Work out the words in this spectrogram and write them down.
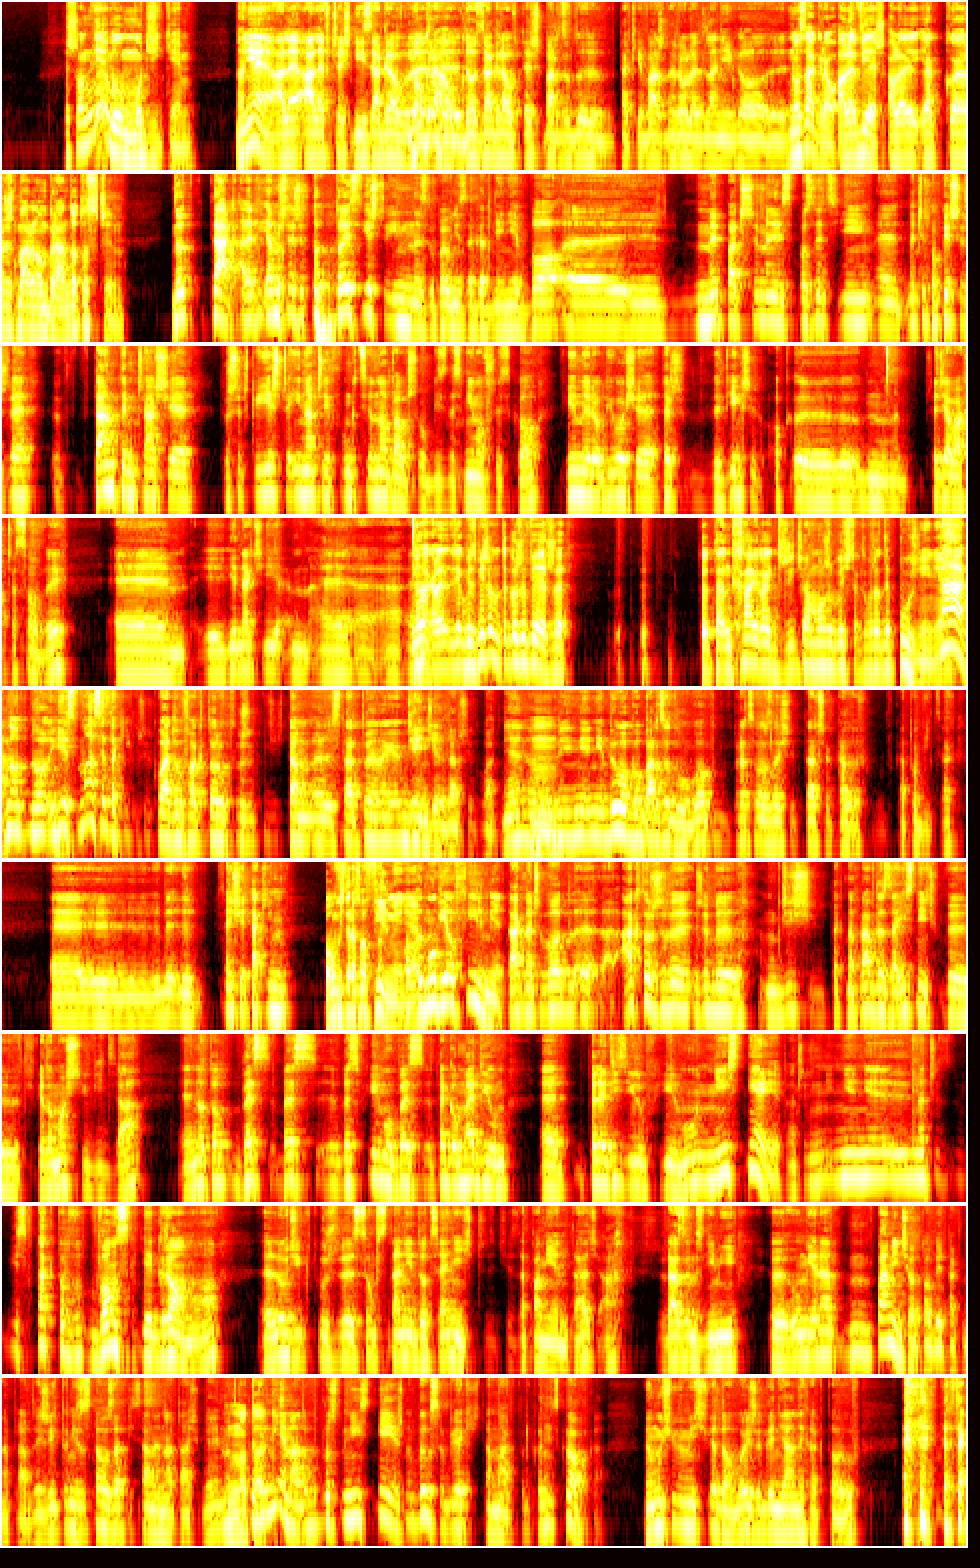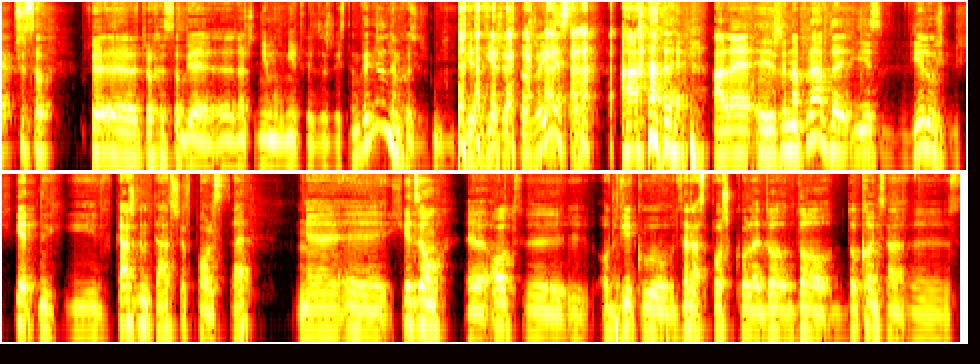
Przecież on nie był młodzikiem. No nie, ale, ale wcześniej zagrał. No e, grał. e, No, zagrał też bardzo e, takie ważne role dla niego. No zagrał, ale wiesz, ale jak kojarzysz Marlon Brando, to z czym? No tak, ale ja myślę, że to, to jest jeszcze inne zupełnie zagadnienie, bo e, my patrzymy z pozycji, znaczy po pierwsze, że w tamtym czasie troszeczkę jeszcze inaczej funkcjonował show biznes mimo wszystko. Filmy robiło się też większych m, przedziałach czasowych. E, jednak ci... e, e, No tak, ale jakby zmierzam do tego, że wiesz, że to ten highlight życia może być tak naprawdę później, nie? Tak, no, no jest masę takich przykładów aktorów, którzy gdzieś tam startują, jak Dziędziel na przykład, nie? No, Mm. nie- nie, było go bardzo długo, pracował zdaje się w Teatrze w Katowicach. E, e, w sensie takim... Bo mówisz teraz o filmie, nie? Mówię o filmie, tak? Znaczy, bo e, aktor, żeby, żeby gdzieś tak naprawdę zaistnieć w, w świadomości widza, e, no to bez, bez, bez filmu, bez tego medium e, telewizji lub filmu nie istnieje. Znaczy, nie, nie, znaczy jest tak to wąskie grono ludzi, którzy są w stanie docenić czy cię zapamiętać, a razem z nimi umiera mm, pamięć o tobie tak naprawdę. Jeżeli to nie zostało zapisane na taśmie, no to No tego tak. nie ma, to po prostu nie istniejesz. No był sobie jakiś tam aktor, koniec kropka. My musimy mieć świadomość, że genialnych aktorów, to tak przyso, e, trochę sobie, e, znaczy nie, nie twierdzę, że jestem genialnym, chociaż wie- wierzę w to, że jestem, ale, ale e, że naprawdę jest wielu świetnych i w każdym teatrze w Polsce siedzą e, od, e, od wieku zaraz po szkole do, do, do końca e,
